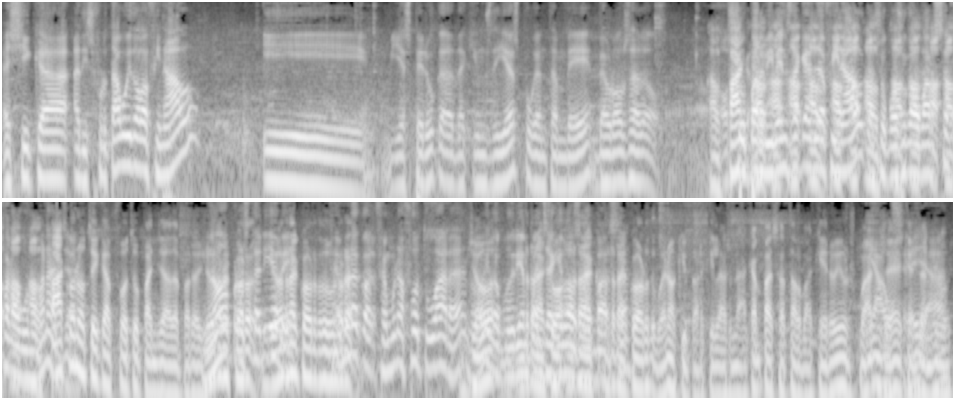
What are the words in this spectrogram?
Així que a disfrutar avui de la final i, i espero que d'aquí uns dies puguem també veure'ls a, els Pac- supervivents el- el- d'aquella el- final, el- que el- suposo que el Barça el- farà algun el homenatge. Paco no té cap foto penjada, però jo no, però recordo, estaria jo bé. recordo fem, una, cosa, fem una foto ara, no? Jo I la podríem penjar aquí a l'Snac Barça. recordo, bueno, aquí per aquí l'Snac han passat el Vaquero i uns quants, Ja eh, sé, que ja. vingut.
